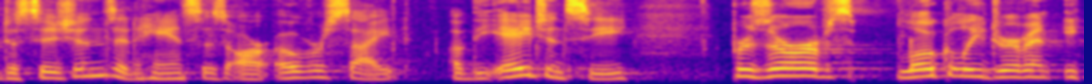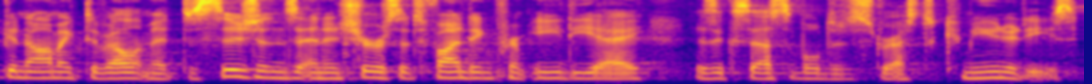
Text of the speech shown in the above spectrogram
decisions, enhances our oversight of the agency, preserves locally driven economic development decisions, and ensures that funding from EDA is accessible to distressed communities.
